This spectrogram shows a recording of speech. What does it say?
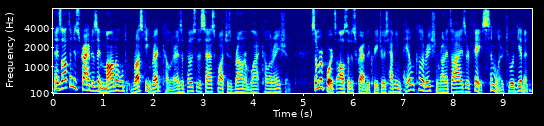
and is often described as a mottled, rusty red color as opposed to the Sasquatch's brown or black coloration. Some reports also describe the creature as having pale coloration around its eyes or face, similar to a gibbon.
